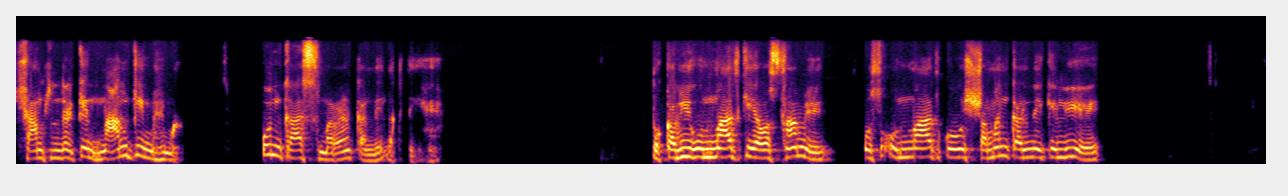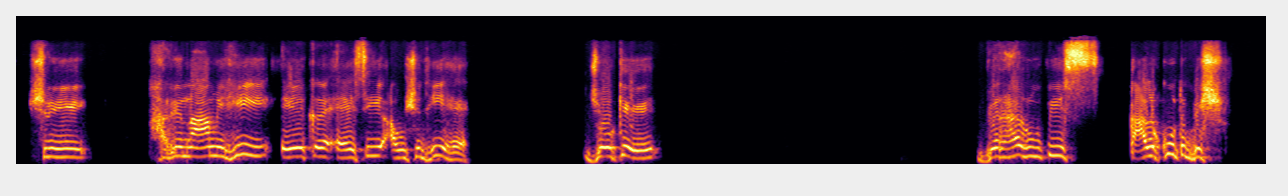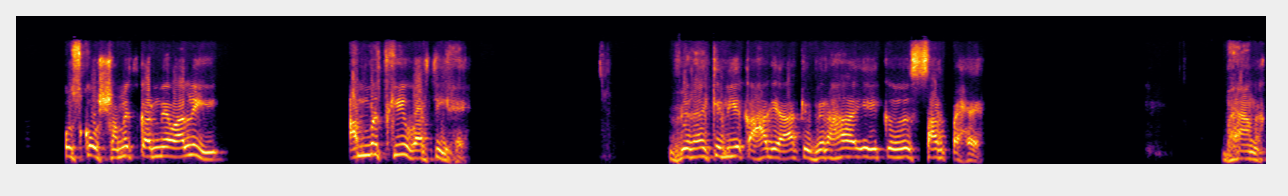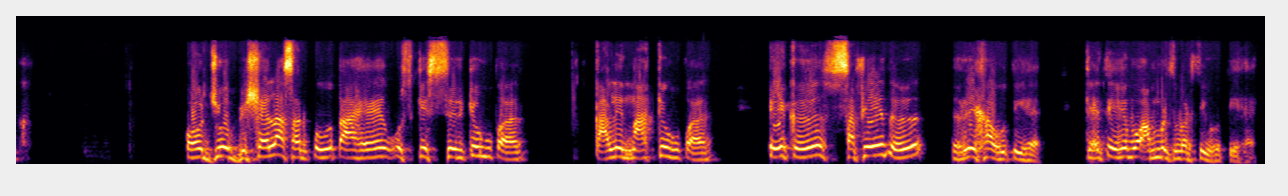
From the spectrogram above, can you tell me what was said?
श्याम सुंदर के नाम की महिमा, उनका स्मरण करने लगती हैं। तो कभी उन्माद की अवस्था में उस उन्माद को शमन करने के लिए श्री हरिनाम ही एक ऐसी औषधि है जो कि विरह रूपी कालकूट विष उसको शमित करने वाली अमृत की वर्ती है। विरह के लिए कहा गया कि विरह एक सर्प है। भयानक। और जो विशैला सर्प होता है, उसके सिर के ऊपर, काले नाक के ऊपर, एक सफ़ेद रेखा होती है। कहते हैं वो अमृतवर्ती होती है।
